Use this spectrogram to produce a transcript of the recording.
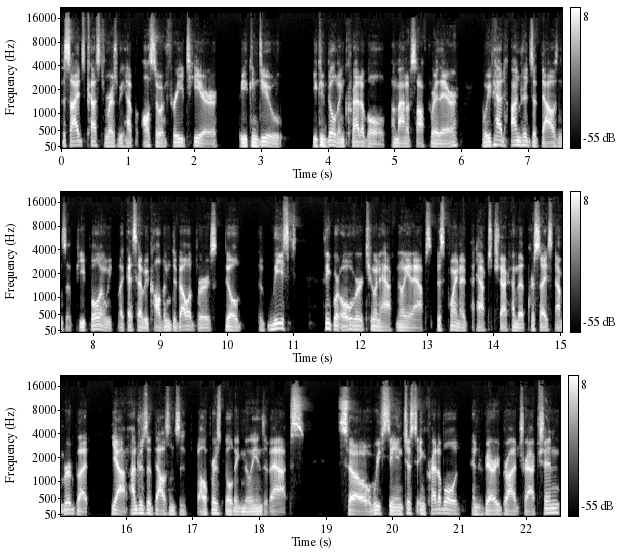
besides customers, we have also a free tier where you can do you can build incredible amount of software there. And we've had hundreds of thousands of people, and we, like I said, we call them developers, build at least. I think we're over two and a half million apps at this point. I have to check on the precise number, but yeah, hundreds of thousands of developers building millions of apps. So we've seen just incredible and very broad traction.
